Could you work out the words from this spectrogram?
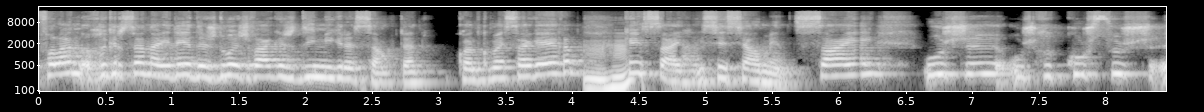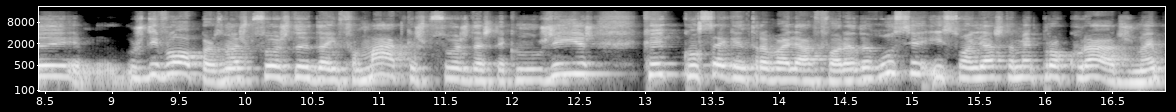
falando, regressando à ideia das duas vagas de imigração, portanto, quando começa a guerra, uhum. quem sai, essencialmente? Sai os, os recursos, eh, os developers, não é? as pessoas de, da informática, as pessoas das tecnologias, que conseguem trabalhar fora da Rússia e são, aliás, também procurados, não é?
